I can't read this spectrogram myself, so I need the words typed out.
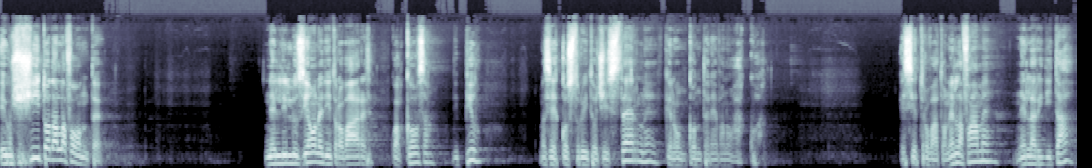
È uscito dalla fonte nell'illusione di trovare qualcosa di più, ma si è costruito cisterne che non contenevano acqua. E si è trovato nella fame, nell'aridità,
